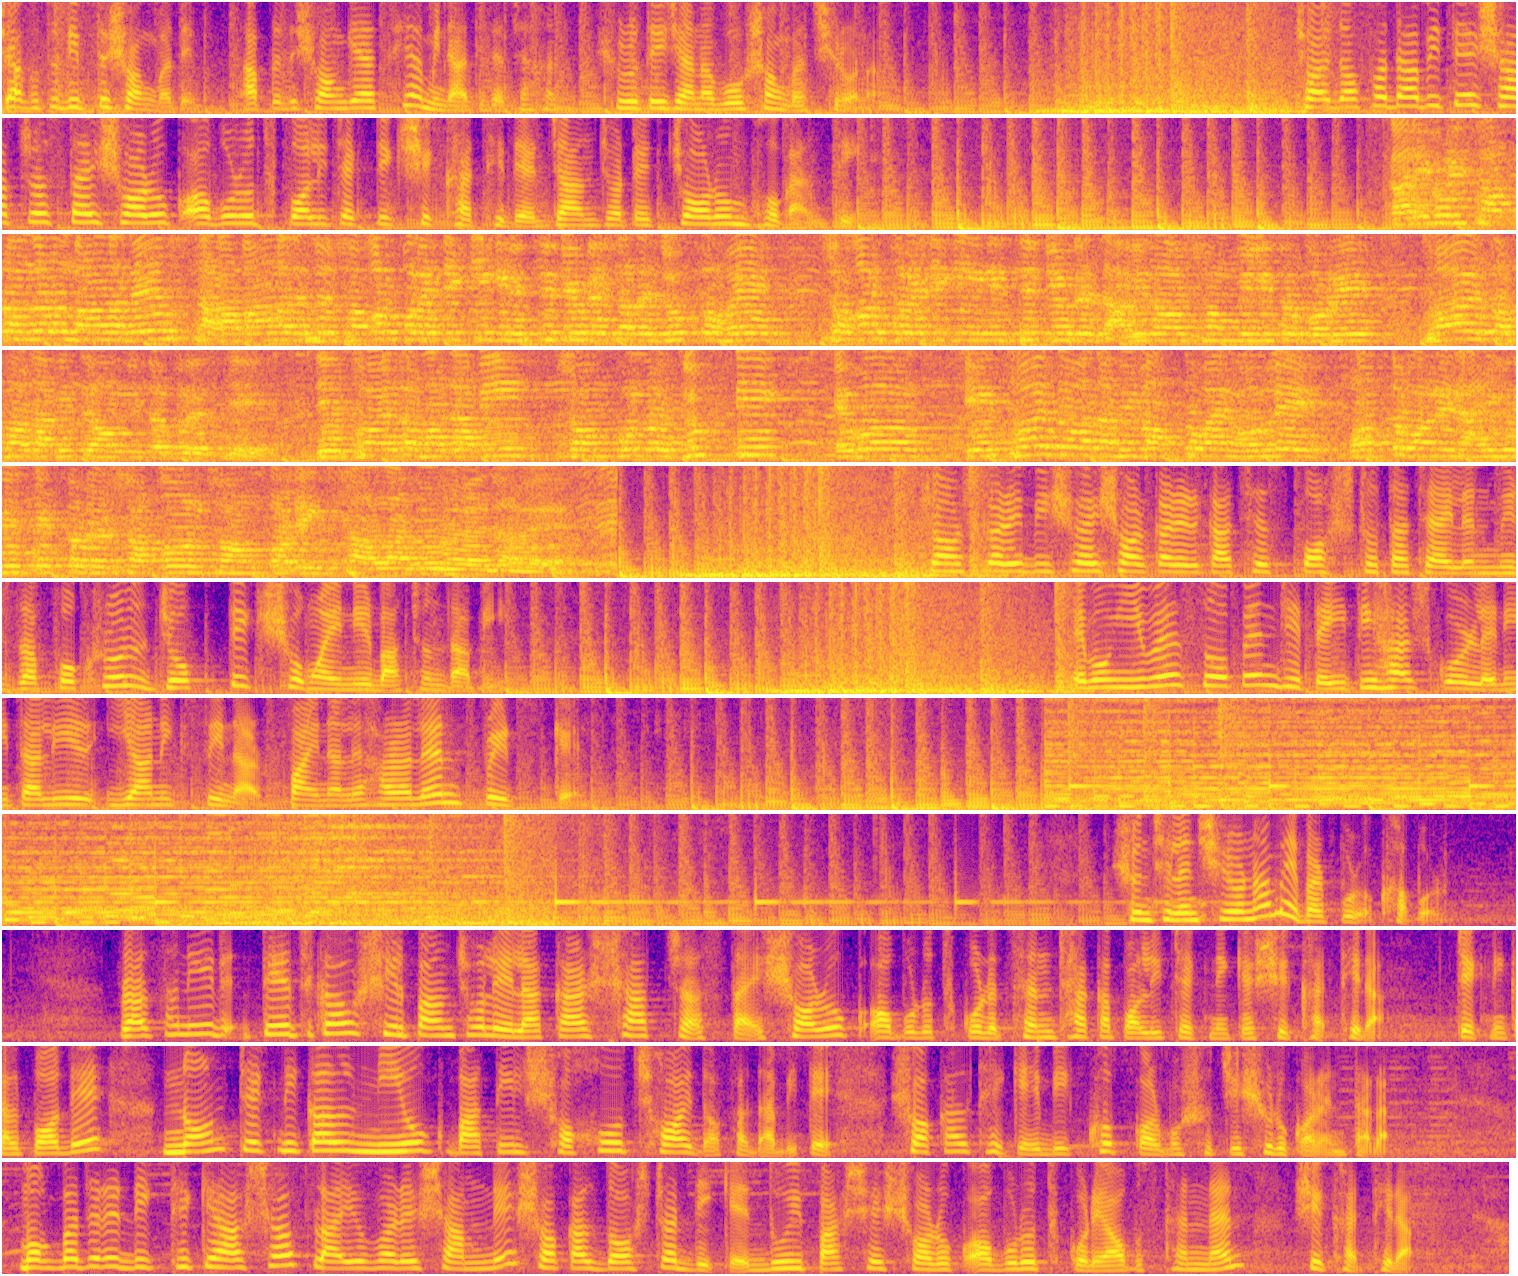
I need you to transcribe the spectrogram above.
স্বাগত দীপ্ত সংবাদে। আপনাদের সঙ্গে আছি আমি নাদিরা জাহান শুরুতেই জানাব সংবাদ শিরোনাম। ছয় দফা দাবিতে সাত রাস্তায় সড়ক অবরোধ পলিটেকনিক শিক্ষার্থীদের যানজটের চরম ভোগান্তি। কারিগরি ছাত্র আন্দোলন বাংলাদেশ, সারা বাংলাদেশের সকল পলিটেকনিক ইনস্টিটিউটের সাথে যুক্ত হয়ে সকল পলিটেকনিক ইনস্টিটিউটের দাবি দেওয়া সম্মিলিত করে ছয় দফা দাবিতে উন্নীত করেছে। যে ছয় দফা দাবি সম্পূর্ণ যুক্তিক এবং এই ছয় দফা দাবি বাস্তবায়ন হলে বর্তমানে কারিগরি সেক্টরের সকল সংকট ইনশাআল্লাহ দূর হয়ে যাবে। সংস্কারের বিষয়ে সরকারের কাছে স্পষ্টতা চাইলেন মির্জা ফখরুল, যৌক্তিক সময়ে নির্বাচন দাবি। এবং ইউএস ওপেন জিতে ইতিহাস গড়লেন ইতালির ইয়ানিক সিনার ফাইনালে হারালেন ফ্রিটসকে শুনছিলেন শিরোনাম, এবার পুরো খবর। রাজধানীর তেজগাঁও শিল্পাঞ্চল এলাকার সাত রাস্তায় সড়ক অবরোধ করেছেন ঢাকা পলিটেকনিকের শিক্ষার্থীরা। টেকনিক্যাল পদে নন টেকনিক্যাল নিয়োগ বাতিল সহ ছয় দফা দাবিতে সকাল থেকে বিক্ষোভ কর্মসূচি শুরু করেন তারা। মগবাজারের দিক থেকে আসা ফ্লাইওভারের সামনে সকাল দশটার দিকে দুই পাশের সড়ক অবরোধ করে অবস্থান নেন শিক্ষার্থীরা।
